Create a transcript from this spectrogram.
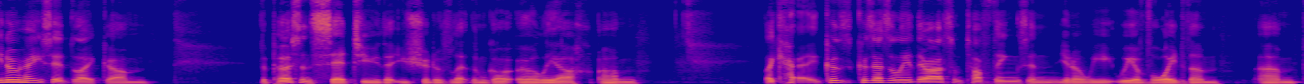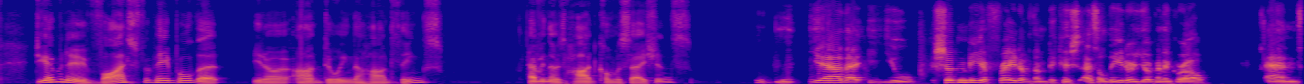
you know how you said like um, the person said to you that you should have let them go earlier. Um, like, because because as a lead, there are some tough things, and you know we we avoid them. Um, do you have any advice for people that you know aren't doing the hard things, having those hard conversations? Yeah, that you shouldn't be afraid of them because as a leader, you're going to grow. And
